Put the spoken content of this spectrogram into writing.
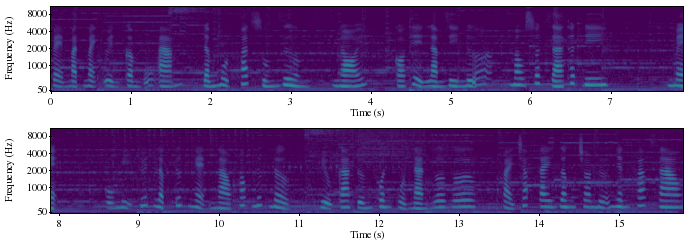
Vẻ mặt Mạnh Uyển cầm u ám, đấm một phát xuống giường, nói, có thể làm gì nữa, mau xuất giá thất đi. Mẹ, cố Mỹ Tuyết lập tức nghẹn ngào khóc nức nở, biểu ca tướng quân của nàng ngơ ngơ, phải chắp tay dâng cho nữ nhân khác sao?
